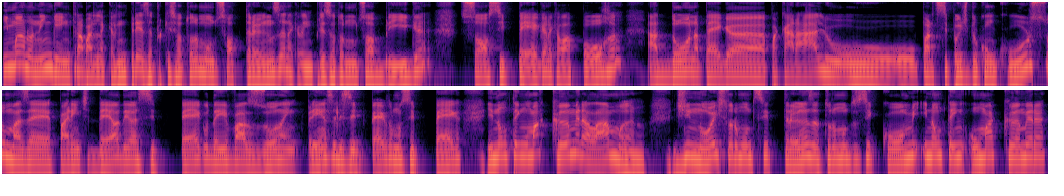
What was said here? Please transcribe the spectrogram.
E, mano, ninguém trabalha naquela empresa, porque só todo mundo só transa naquela empresa, todo mundo só briga, só se pega naquela porra. A dona pega pra caralho o, o participante do concurso, mas é parente dela, daí ela se pega, daí vazou na imprensa, eles se pegam, todo mundo se pega, e não tem uma câmera lá, mano. De noite todo mundo se transa, todo mundo se come, e não tem uma câmera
